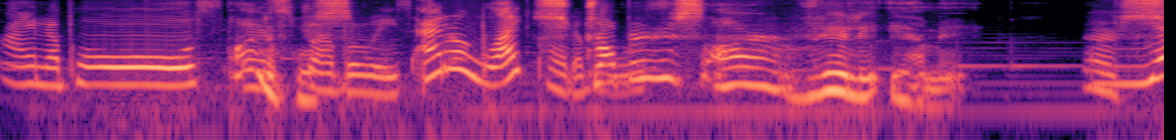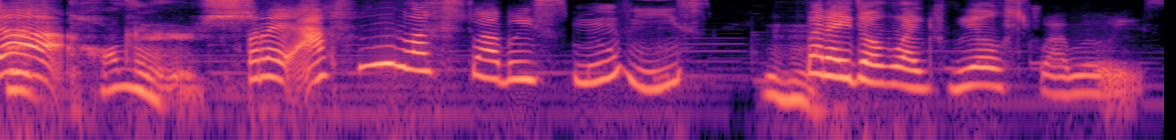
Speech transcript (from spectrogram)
pineapples, and strawberries. I don't like pineapples. Strawberries are really yummy. They're Yeah. sweet colors. But I actually like strawberry smoothies, Mhm. but I don't like real strawberries.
